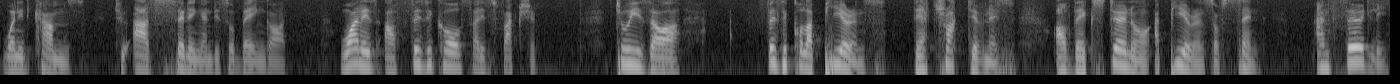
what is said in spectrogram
when it comes to us sinning and disobeying God. One is our physical satisfaction, two is our physical appearance, the attractiveness of the external appearance of sin. And thirdly,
